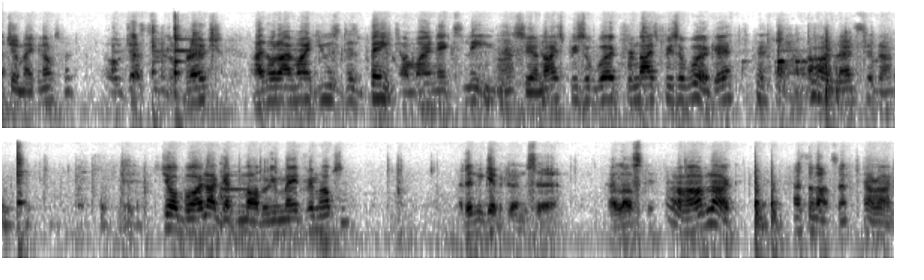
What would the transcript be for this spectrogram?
That you're making, Oxford? Oh, just a little brooch. I thought I might use it as bait on my next leave. I see, a nice piece of work for a nice piece of work, eh? oh, lad, sit down. Did your boy like that model you made for him, Hobson? I didn't give it to him, sir. I lost it. Oh, hard luck. That's a lot, sir. All right.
